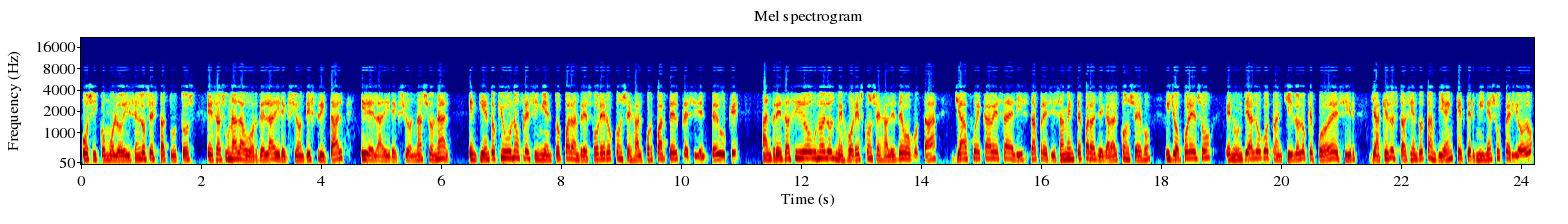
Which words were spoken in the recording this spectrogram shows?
o si, como lo dicen los estatutos, esa es una labor de la dirección distrital y de la dirección nacional. Entiendo que hubo un ofrecimiento para Andrés Forero, concejal por parte del presidente Duque, Andrés ha sido uno de los mejores concejales de Bogotá, ya fue cabeza de lista precisamente para llegar al Consejo y yo por eso en un diálogo tranquilo lo que puedo decir, ya que lo está haciendo también, que termine su periodo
